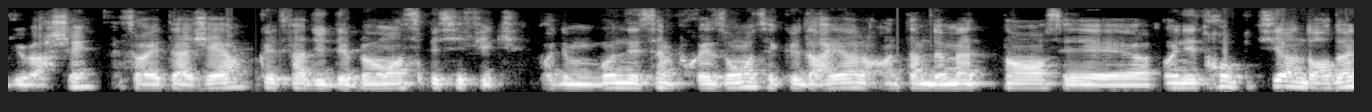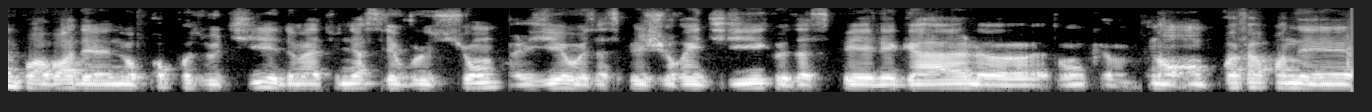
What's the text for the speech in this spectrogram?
du marché sur étagère que de faire du développement spécifique. Pour une bonne et simple raison, c'est que derrière, en termes de maintenance, et, on est trop petit en Dordogne pour avoir nos propres outils et de maintenir ces évolutions liées aux aspects juridiques, aux aspects légaux. Euh, donc, euh, non, on préfère prendre des,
